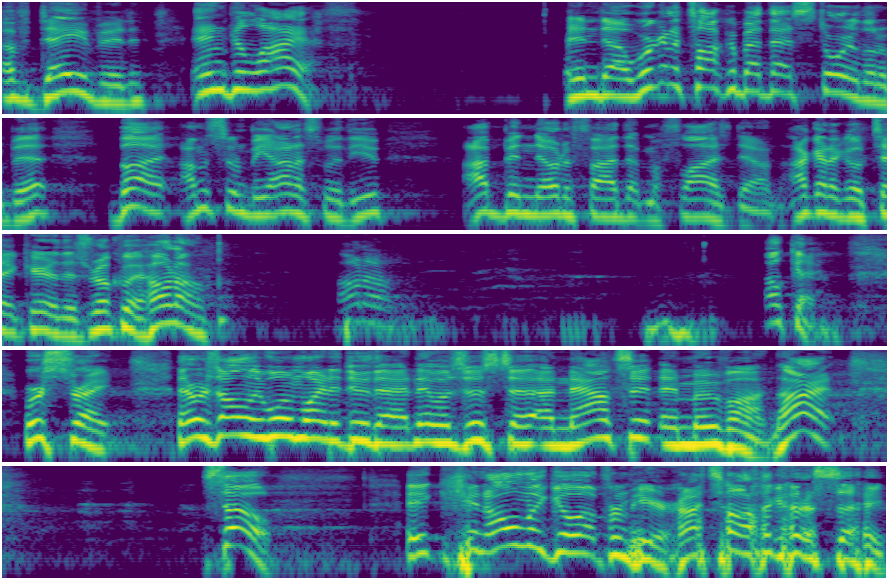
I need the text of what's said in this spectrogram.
of David and Goliath. And uh, we're going to talk about that story a little bit, but I'm just going to be honest with you. I've been notified that my fly's down. I got to go take care of this real quick. Hold on. Hold on. Okay, we're straight. There was only one way to do that, and it was just to announce it and move on. All right. So, it can only go up from here. That's all I got to say.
